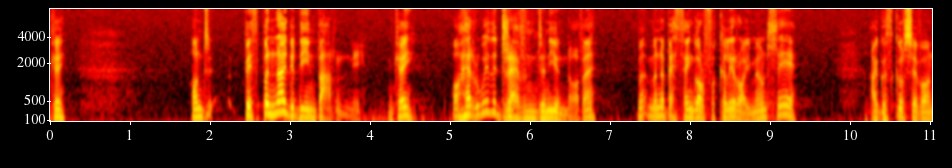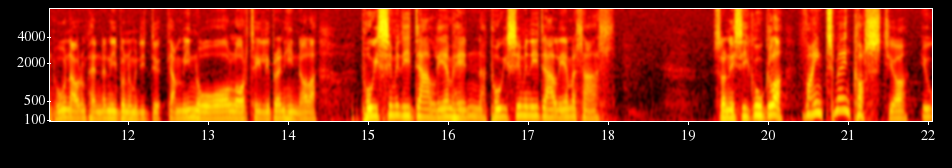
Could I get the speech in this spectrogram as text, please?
Okay? Ond beth bynnag ydy'n barn ni, okay? oherwydd y drefn dyn ni yno fe, mae yna ma bethau'n gorfod cael ei roi mewn lle. Ac wrth gwrs efo nhw nawr yn penderfynu bod nhw'n mynd i gamu nôl o'r teulu brenhinol a pwy sy'n mynd i dalu am hyn a pwy sy'n mynd i dalu am y llall. So nes i googlo, faint mae'n costio i'w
